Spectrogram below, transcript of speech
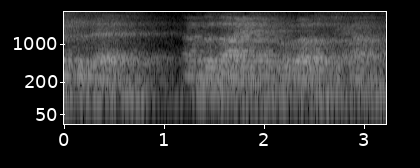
Of the dead and the life of the world to come.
